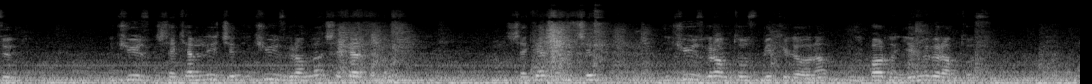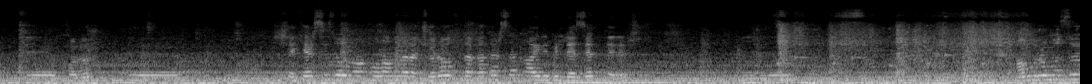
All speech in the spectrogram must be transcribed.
süt, 200 şekerli için 200 gram da şeker konur. Şekersiz için 200 gram tuz 1 kilo una, pardon 20 gram tuz e, konur. E, şekersiz olan- olanlara çöre otu da katarsak ayrı bir lezzet verir. Hamurumuzu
